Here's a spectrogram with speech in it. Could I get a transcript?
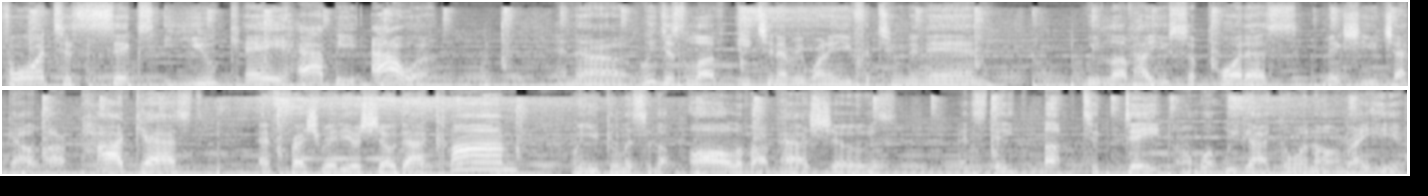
4 to 6 UK happy hour. And uh, we just love each and every one of you for tuning in. We love how you support us. Make sure you check out our podcast at freshradioshow.com where you can listen to all of our past shows and stay up to date on what we got going on right here.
